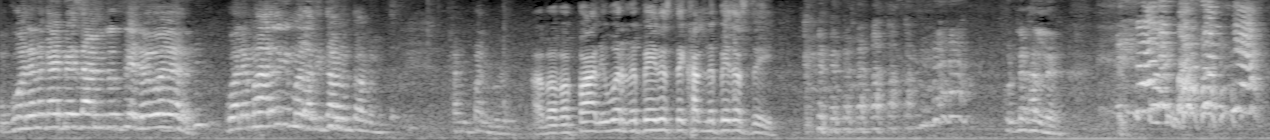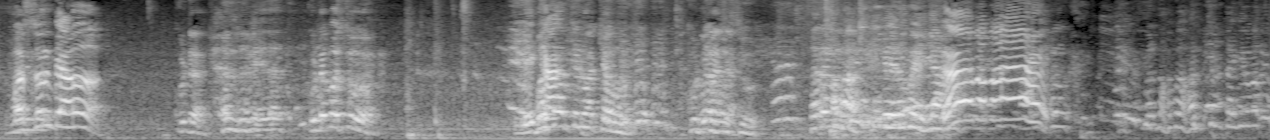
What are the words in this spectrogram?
मग गोल्यानं काय प्यायचं? आम्ही दूध पेल्यावर गोल्या मारले की मला तिथं आणून ताणून. खाली पाणी पिऊ. आ बाबा पाणी वरनं पे नसते खाल्लं पेज असते कुठनं खाल्लं? प्या. बसून प्याव कुठं कुठं बसू डोक्यावर. कुठं? बसू? बाबा, ए रे बाई, या. ए बाबा बरं बाबा, हात चिमटा घे बरं.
